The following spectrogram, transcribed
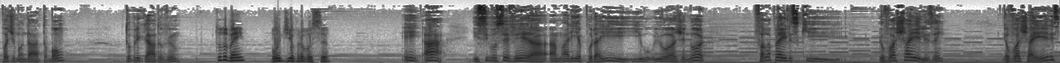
Pode mandar, tá bom? Muito obrigado, viu? Tudo bem. Bom dia para você. Ei, ah, e se você vê a, a Maria por aí e, o, e o Agenor, fala para eles que eu vou achar eles, hein? Eu vou achar eles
